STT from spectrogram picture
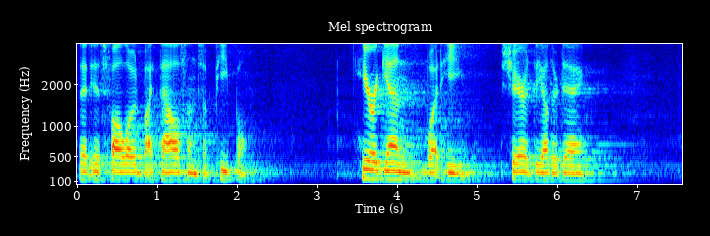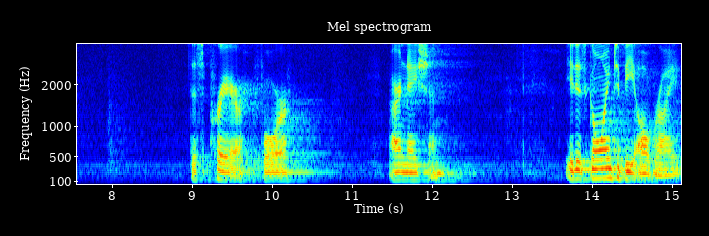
that is followed by thousands of people. Here again, what he shared the other day this prayer for our nation. It is going to be all right.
